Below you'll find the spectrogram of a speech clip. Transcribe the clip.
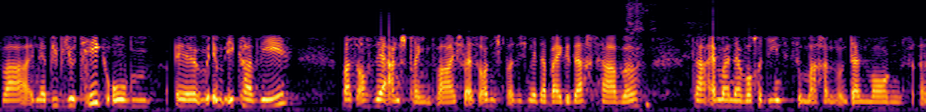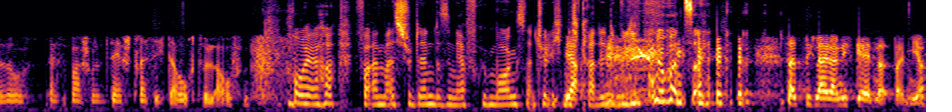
war in der Bibliothek oben äh, im EKW, was auch sehr anstrengend war. Ich weiß auch nicht, was ich mir dabei gedacht habe da einmal in der Woche Dienst zu machen und dann morgens. Also es war schon sehr stressig, da hochzulaufen. Oh ja, vor allem als Student sind ja früh morgens natürlich nicht ja. gerade die beliebten Uhrzeiten. das hat sich leider nicht geändert bei mir.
